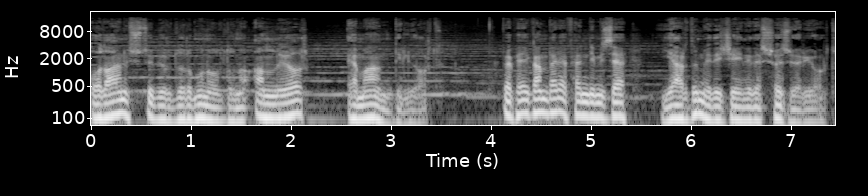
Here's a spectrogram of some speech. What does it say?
olağanüstü bir durumun olduğunu anlıyor, eman diliyordu. Ve Peygamber Efendimiz'e yardım edeceğini de söz veriyordu.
